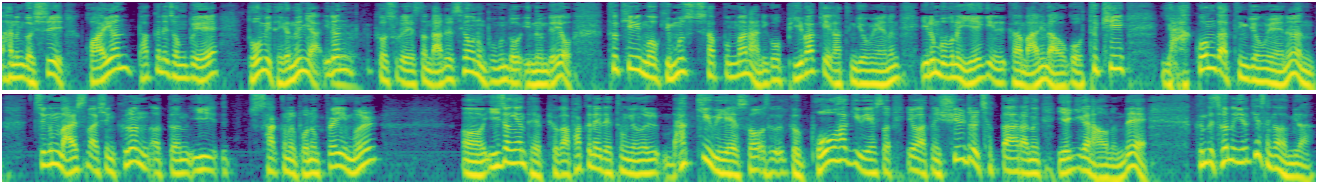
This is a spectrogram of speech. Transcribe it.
하는 것이 과연 박근혜 정부에 도움이 되겠느냐 이런 네. 것으로 해서 나를 세우는 부분도 있는데요. 특히 뭐 김문수 지사뿐만 아니고 비박계 같은 경우에는 이런 부분은 얘기가 많이 나오고 특히 야권 같은 경우에는 지금 말씀하신 그런 어떤 이 사건을 보는 프레임을 어, 이정현 대표가 박근혜 대통령을 막기 위해서 그, 그 보호하기 위해서 이와 같은 쉴드를 쳤다라는 얘기가 나오는데 근데 저는 이렇게 생각합니다.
